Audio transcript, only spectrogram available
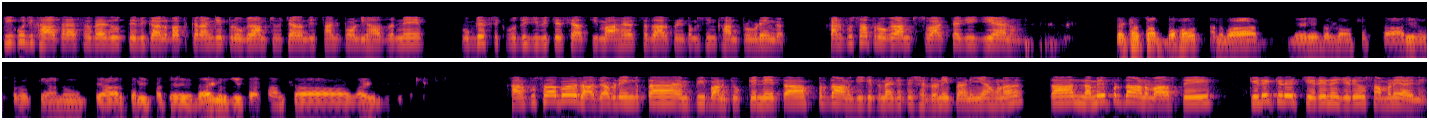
ਕੀ ਕੁਝ ਖਾਸ ਰਹਿ ਸਕਦਾ ਇਹਦੇ ਉੱਤੇ ਵੀ ਗੱਲਬਾਤ ਕਰਾਂਗੇ। ਪ੍ਰੋਗਰਾਮ 'ਚ ਵਿਚਾਰਾਂ ਦੀ ਸਾਂਝ ਪਾਉਣ ਲਈ ਹਾਜ਼ਰ ਨੇ ਉੱਗੇ ਸਿੱਖ ਬੁੱਧੀਜੀਵੀ ਤੇ ਸਿਆਸੀ ਮਾਹਿਰ ਸਰਦਾਰ ਪ੍ਰੀਤਮ ਸਿੰਘ ਖਾਨਪੁਰ ਵੜਿੰਗ। ਖਾਨਪੁਰ ਸਾਹਿਬ ਪ੍ਰੋਗਰਾਮ 'ਚ ਸਵਾਗਤ ਹੈ ਜੀ। ਜੀ ਆਇਆਂ ਨੂੰ। ਡਾਕਟਰ ਸਾਹਿਬ ਬਹੁਤ ਧੰਨਵਾਦ। ਮੇਰੇ ਵੱਲੋਂ ਸਤਿਕਾਰਯੋਗ ਸਰੋਤਿਆਂ ਨੂੰ ਪਿਆਰ ਭਰੀ ਫਤਿਹ। ਵਾਹਿਗੁਰੂ ਜੀ ਕਾ ਖਾਲਸਾ। ਵਾਹਿਗੁਰੂ ਜੀ ਕੀ ਖਾਨਪੁਰ ਸਾਹਿਬ ਰਾਜਾ ਵੜਿੰਗ ਤਾਂ ਐਮਪੀ ਬਣ ਚੁੱਕੇ ਨੇ ਤਾਂ ਪ੍ਰਧਾਨਗੀ ਕਿਤੇ ਨਾ ਕਿਤੇ ਛੱਡਣੀ ਪੈਣੀ ਆ ਹੁਣ। ਤਾਂ ਨਵੇਂ ਪ੍ਰਧਾਨ ਵਾਸਤੇ ਕਿਹੜੇ ਕਿਹੜੇ ਚਿਹਰੇ ਨੇ ਜਿਹੜੇ ਉਹ ਸਾਹਮਣੇ ਆਏ ਨੇ?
